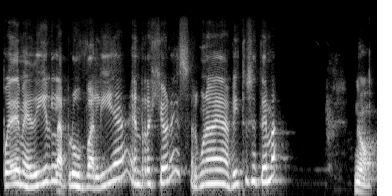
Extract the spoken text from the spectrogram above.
puede medir la plusvalía en regiones? ¿Alguna vez has visto ese tema? No,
